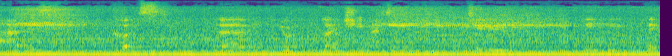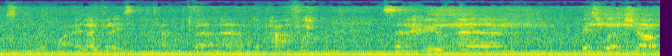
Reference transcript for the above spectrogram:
uh, is, cuts um, your like sheet metal to the things you require, like a laser cutter, but um, more powerful. So um, this workshop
